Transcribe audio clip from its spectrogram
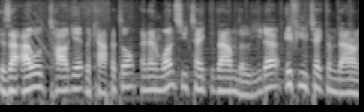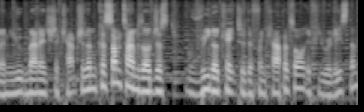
is that I will target the capital, and then once you take down the leader, if you take them down and you manage to capture them, because sometimes they'll just relocate to a different capital if you release them.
